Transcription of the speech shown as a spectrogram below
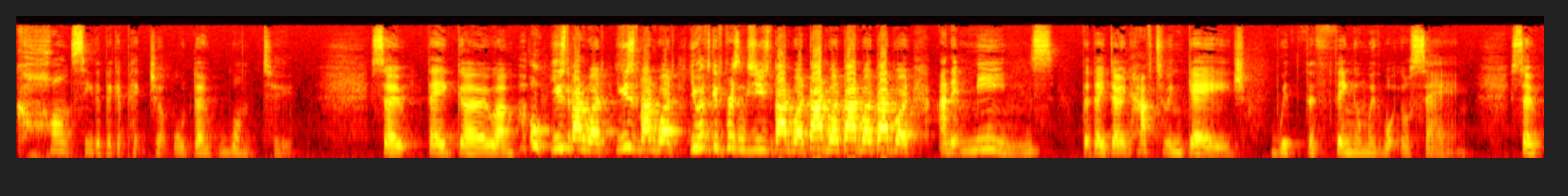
can't see the bigger picture or don't want to. So they go, um, oh, use the bad word, use the bad word, you have to go to prison because you used the bad word, bad word, bad word, bad word. And it means that they don't have to engage with the thing and with what you're saying. So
